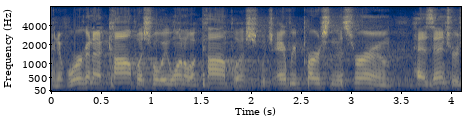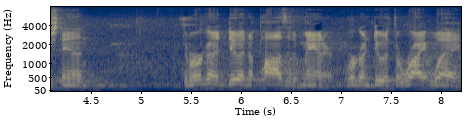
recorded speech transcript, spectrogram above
And if we're going to accomplish what we want to accomplish, which every person in this room has interest in, then we're going to do it in a positive manner. We're going to do it the right way.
